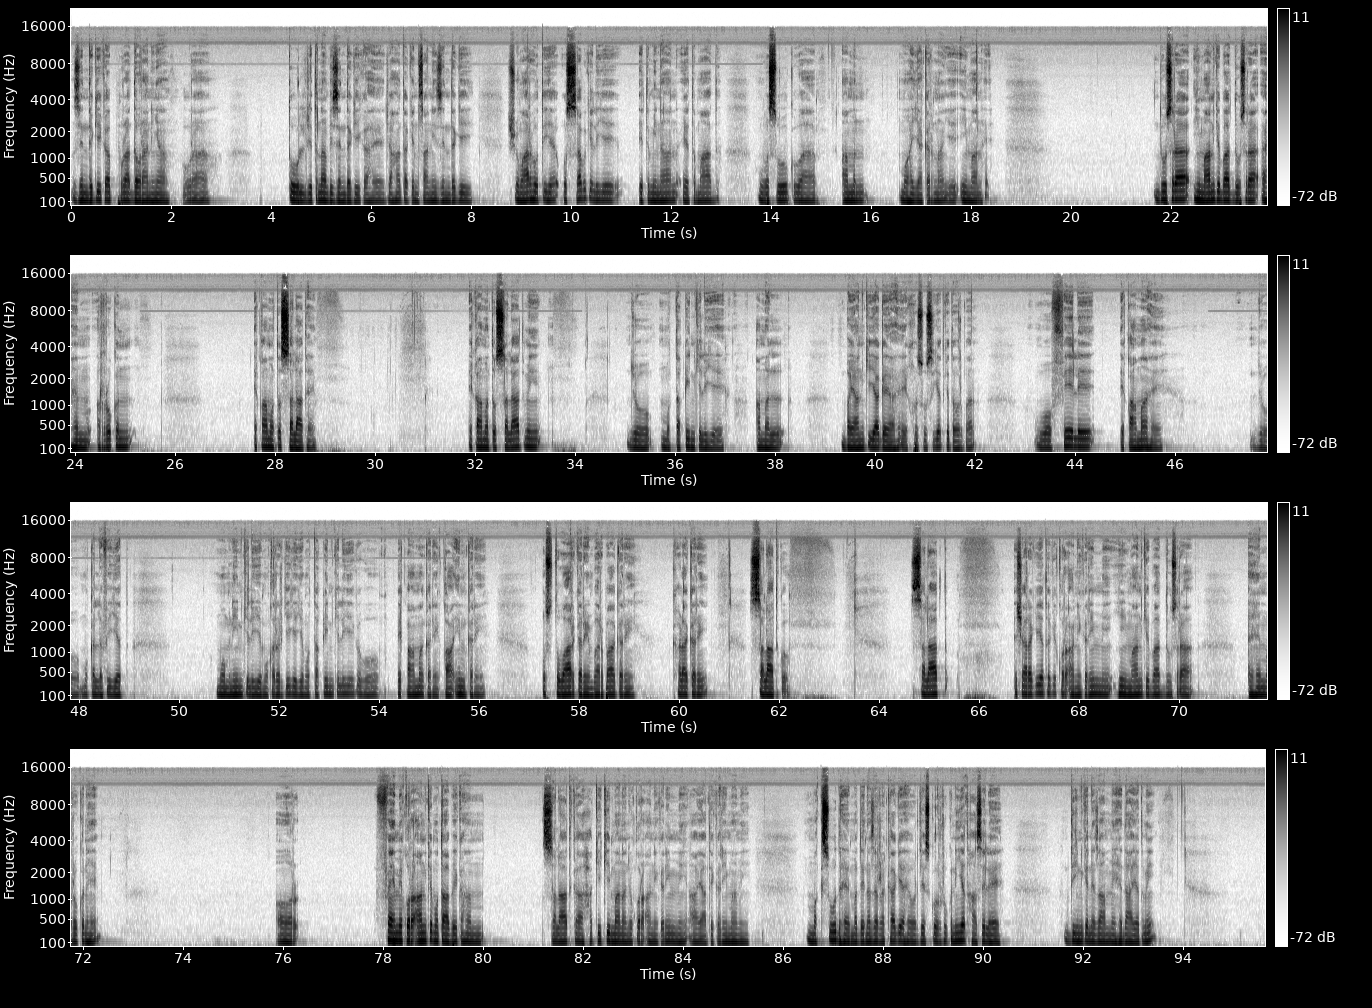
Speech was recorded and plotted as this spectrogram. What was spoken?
زندگی کا پورا دورانیہ، پورا طول جتنا بھی زندگی کا ہے، جہاں تک انسانی زندگی شمار ہوتی ہے، اس سب کے لیے اطمینان، اعتماد، وسوق و امن مہیا کرنا یہ ایمان ہے۔ دوسرا، ایمان کے بعد دوسرا اہم رکن اقامت الصلاط ہے۔ اقامت الصلاط میں جو متقین کے لیے عمل بیان کیا گیا ہے خصوصیت کے طور پر، وہ فعل اقامہ ہے، جو مکلفیت مومنین کے لیے مقرر کی گئی ہے، متقین کے لیے کہ وہ اقامہ کریں، قائم کریں۔ استوار کریں، برپا کریں، کھڑا کریں سلاد کو۔ سلاد اشارہ کیا تھا کہ قرآن کریم میں ایمان کے بعد دوسرا اہم رکن ہے۔ اور فہم قرآن کے مطابق ہم سلاد کا حقیقی معنی جو قرآن کریم میں، آیات کریمہ میں مقصود ہے مد نظر رکھا گیا ہے اور جس کو رکنیت حاصل ہے دین کے نظام میں، ہدایت میں،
